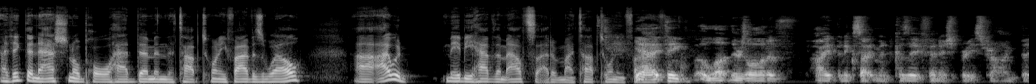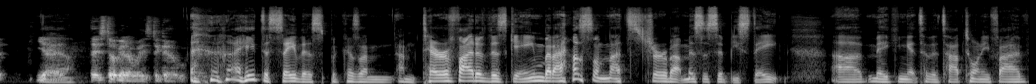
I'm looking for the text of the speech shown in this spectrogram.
I think the national poll had them in the top 25 as well. Uh, I would maybe have them outside of my top 25. Yeah, I think a lot. There's a lot of hype and excitement because they finished pretty strong, but yeah, yeah, they still got a ways to go. I hate to say this because I'm I'm terrified of this game, but I also am not sure about Mississippi State uh, making it to the top 25.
